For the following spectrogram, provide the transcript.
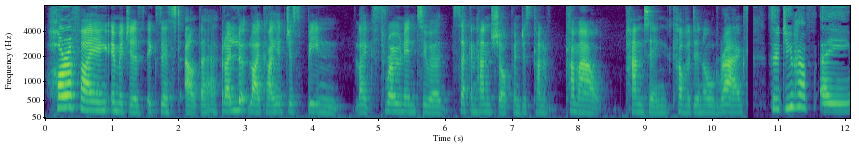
horrifying images exist out there. But I looked like I had just been like thrown into a secondhand shop and just kind of come out panting, covered in old rags. So, do you have a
